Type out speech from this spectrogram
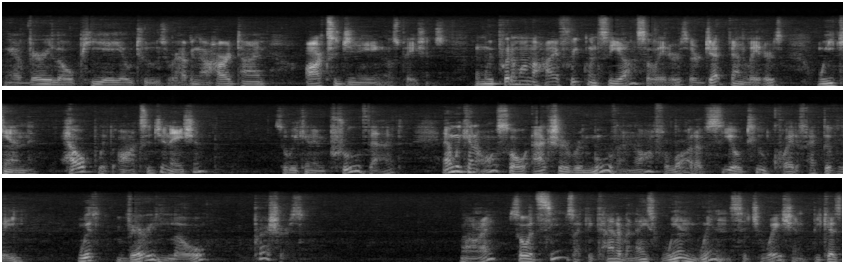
We have very low PaO2s. We're having a hard time oxygenating those patients. When we put them on the high frequency oscillators or jet ventilators, we can help with oxygenation so we can improve that. And we can also actually remove an awful lot of CO2 quite effectively with very low pressures. All right, so it seems like a kind of a nice win-win situation because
